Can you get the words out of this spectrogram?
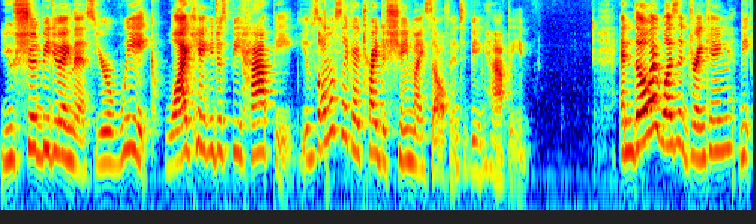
You should be doing this. You're weak. Why can't you just be happy? It was almost like I tried to shame myself into being happy. And though I wasn't drinking, the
